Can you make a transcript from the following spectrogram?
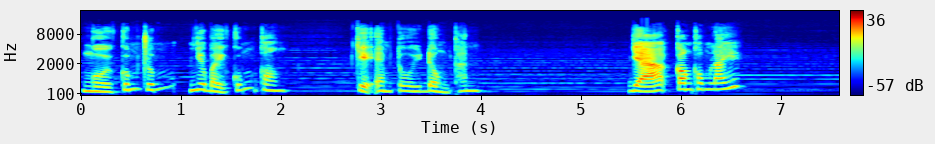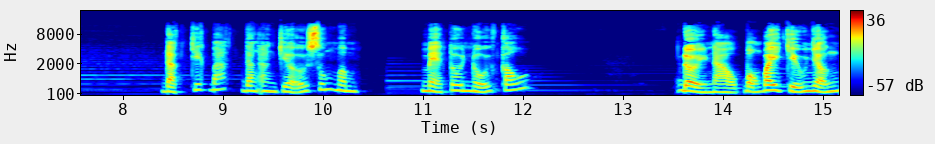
Ngồi cúm trúm như bầy cúng con, chị em tôi đồng thanh. Dạ, con không lấy. Đặt chiếc bát đang ăn dở xuống mâm, mẹ tôi nổi cấu. Đời nào bọn bay chịu nhận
